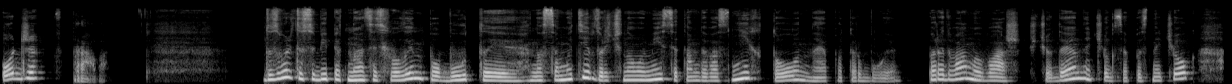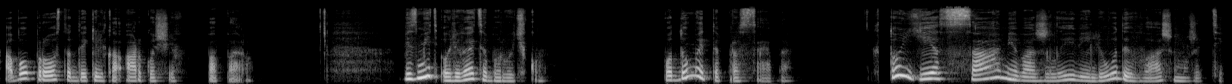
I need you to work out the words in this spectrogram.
Отже, вправа. Дозвольте собі 15 хвилин побути на самоті в зручному місці, там, де вас ніхто не потурбує. Перед вами ваш щоденничок, записничок або просто декілька аркушів паперу. Візьміть олівець або ручку. Подумайте про себе. Хто є самі важливі люди в вашому житті?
